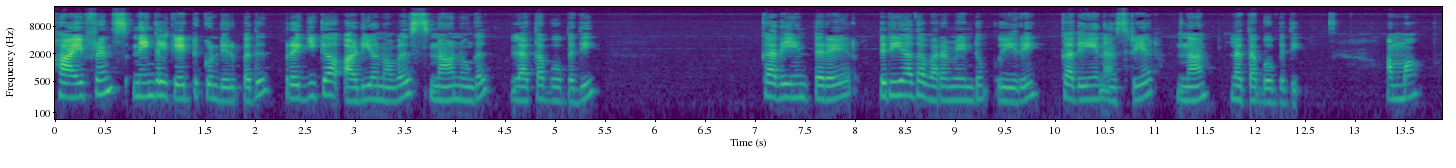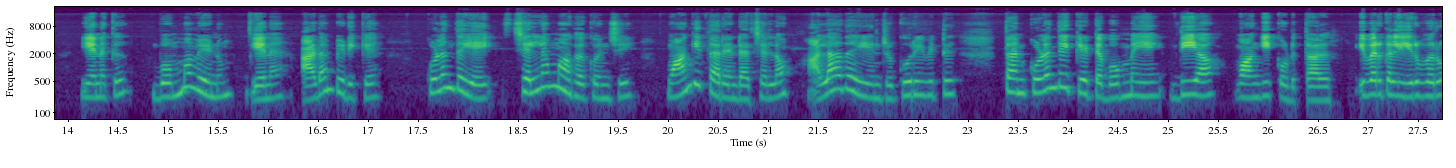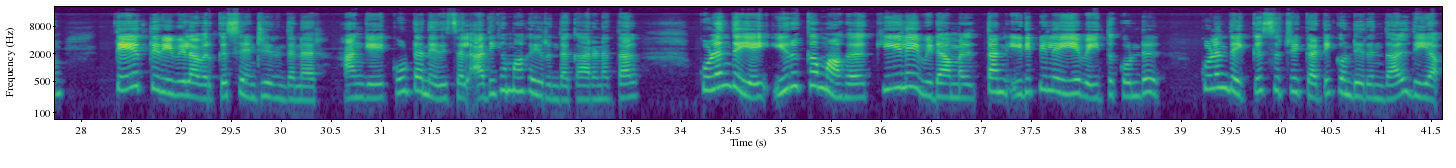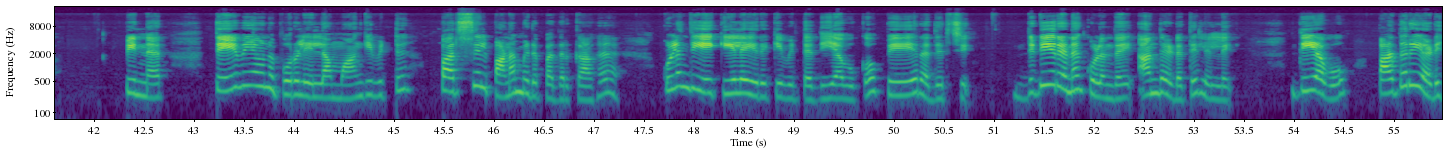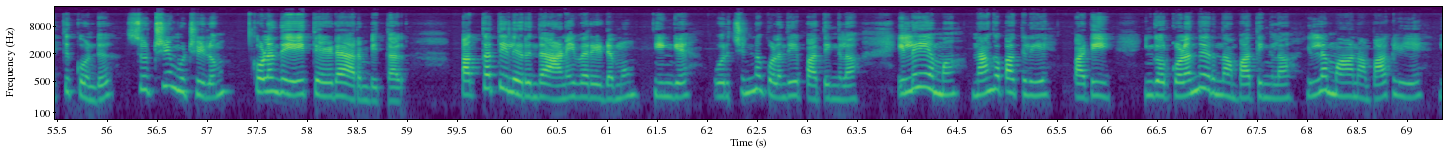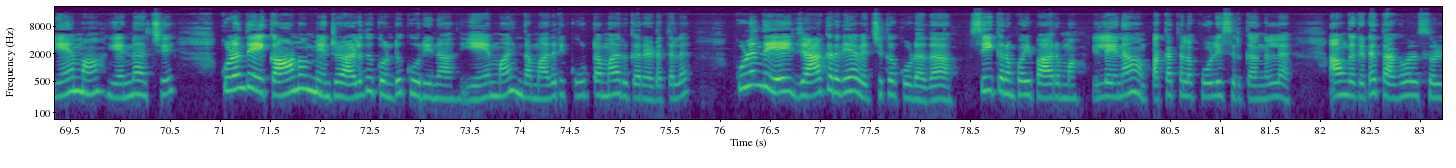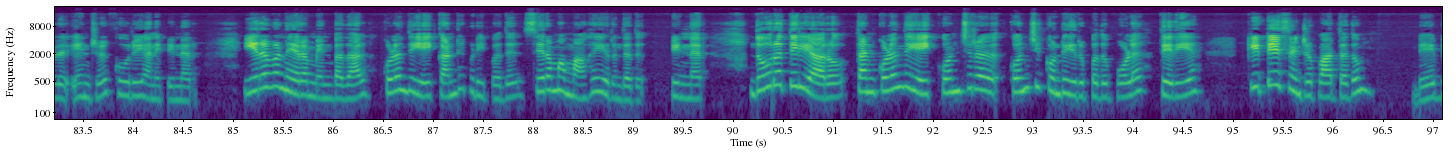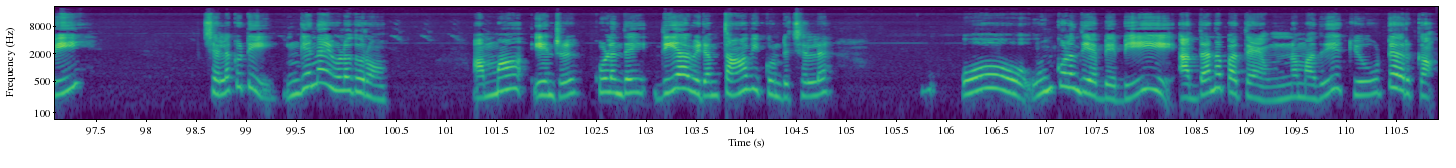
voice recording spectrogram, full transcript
Hi friends நீங்கள் கேட்டுக்கொண்டிருப்பது பிரகிகா audio novels நான் உங்கள் லதா பூபதி. கதையின் பெயர் பிரியாத வரவேண்டும் உயிரே. கதையின் ஆசிரியர் நான் லதா பூபதி. அம்மா எனக்கு பொம்மை வேணும் என அடம் பிடிக்க குழந்தையை செல்லமாக கொஞ்சி வாங்கி தரேன்டா செல்லம் அழாத என்று கூறிவிட்டு தன் குழந்தை கேட்ட பொம்மையை தியா வாங்கி கொடுத்தாள். இவர்கள் இருவரும் தேர் திருவிழாவிற்கு சென்றிருந்தனர். அங்கே கூட்ட நெரிசல் அதிகமாக இருந்த காரணத்தால் குழந்தையை இறுக்கமாக கீழே விடாமல் தன் இடுப்பிலேயே வைத்துக்கொண்டு குழந்தைக்கு சுற்றி கட்டி கொண்டிருந்தாள் தியா. பின்னர் தேவையான பொருள் எல்லாம் வாங்கிவிட்டு பர்சில் பணம் எடுப்பதற்காக குழந்தையை கீழே இறக்கிவிட்ட தியாவுக்கோ பேரதிர்ச்சி. திடீரென குழந்தை அந்த இடத்தில் இல்லை. தியாவோ பதறி அடித்துக்கொண்டு சுற்றி முற்றிலும் குழந்தையை தேட ஆரம்பித்தாள். பக்கத்தில் இருந்த அனைவரிடமும் இங்கே ஒரு சின்ன குழந்தைய பார்த்தீங்களா? இல்லையேம்மா நாங்கள் பார்க்கலையே. பாட்டி இங்கே ஒரு குழந்தை இருந்தான் பார்த்தீங்களா? இல்லைம்மா நான் பார்க்கலையே. ஏம்மா என்னாச்சு? குழந்தையை காணோம் என்று அழுது கொண்டு கூறினார். ஏம்மா இந்த மாதிரி கூட்டமாக இருக்கிற இடத்துல குழந்தையை ஜாக்கிரதையாக வச்சுக்க கூடாதா? சீக்கிரம் போய் பாருமா இல்லைனா பக்கத்தில் போலீஸ் இருக்காங்கல்ல அவங்க கிட்ட தகவல் சொல்லு என்று கூறி அனுப்பினர். இரவு நேரம் என்பதால் குழந்தையை கண்டுபிடிப்பது சிரமமாக இருந்தது. பின்னர் தூரத்தில் யாரோ தன் குழந்தையை கொஞ்சிற கொஞ்சிக் கொண்டு இருப்பது போல தெரிய கிட்டே சென்று பார்த்ததும் பேபி செல்லக்குட்டி இங்கென்ன இவ்வளோ தூரம்? அம்மா என்று குழந்தை தியாவிடம் தாவி கொண்டு செல்ல ஓ உன் குழந்தைய பேபி? அதானே பார்த்தேன். உன்ன மாதிரியே க்யூட்டாக இருக்கான்.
